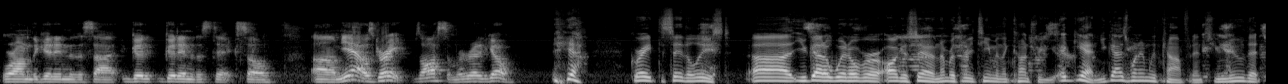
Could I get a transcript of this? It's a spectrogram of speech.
we're on the good end of the side, good, good end of the stick. So, um, yeah, it was great. It was awesome. We're ready to go. Yeah great to say the least. Uh, you got to win over Augustana, number three team in the country. Again, you guys went in with confidence. You knew that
